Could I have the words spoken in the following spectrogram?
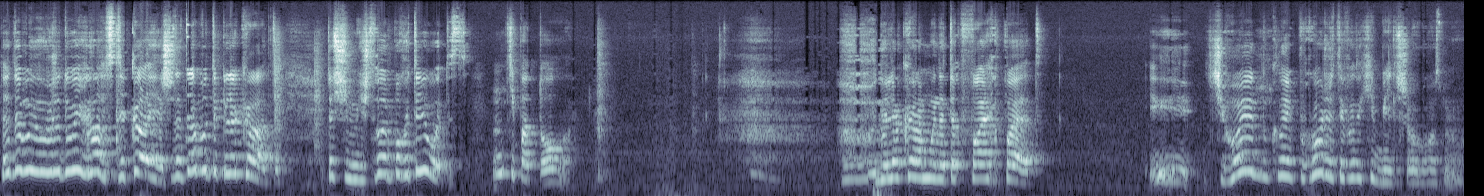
Та ти мене вже другий раз лякаєш, не треба так лякати. Та що мені ж треба поготуватись? Ну, типа того. О, Не лякає мене так фаєрпет. І чого я, коли походжу, ти трохи більшого розміру?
